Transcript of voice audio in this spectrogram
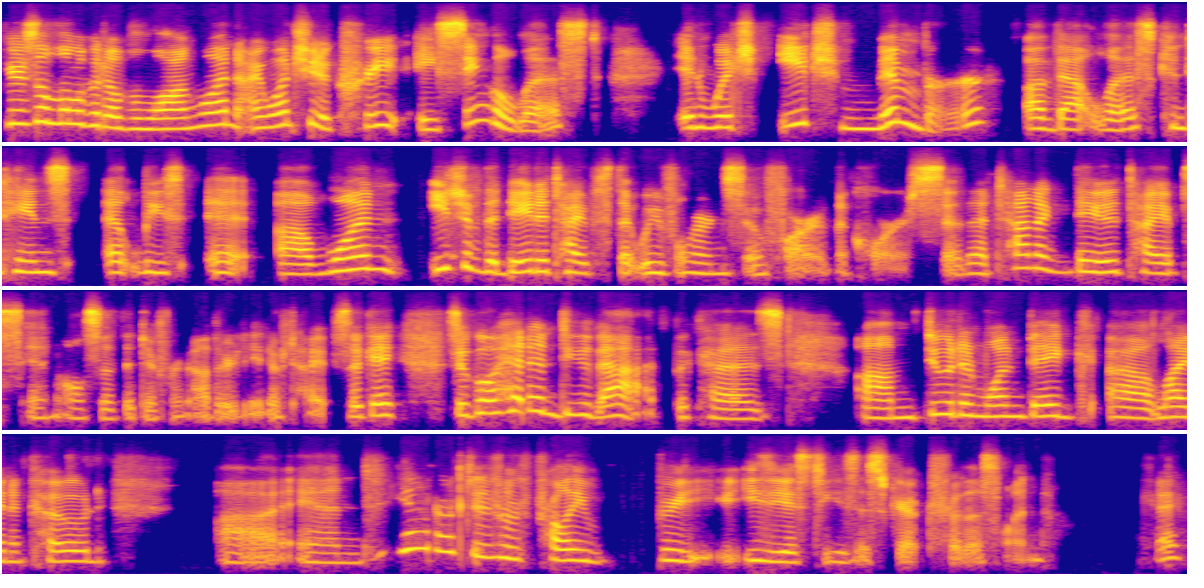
Here's a little bit of a long one. I want you to create a single list in which each member of that list contains at least eh, uh, one, each of the data types that we've learned so far in the course. So the atomic data types and also the different other data types. Okay, so go ahead and do that because um, do it in one big uh, line of code. Uh, and yeah, it was probably pretty easiest to use a script for this one. Okay,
